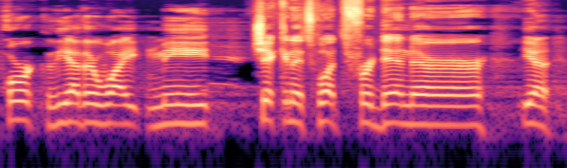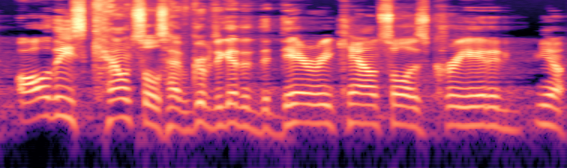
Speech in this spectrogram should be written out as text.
pork the other white meat, chicken it's what's for dinner. You know, all these councils have grouped together. The Dairy Council has created, you know,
